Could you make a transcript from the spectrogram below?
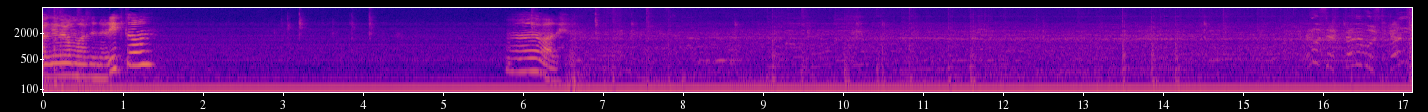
Aquí veo más dinerito. Eh, vale. ¡Hemos estado buscando!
